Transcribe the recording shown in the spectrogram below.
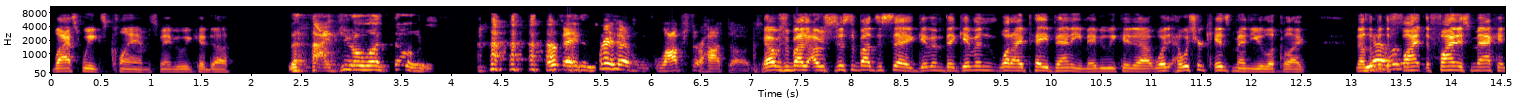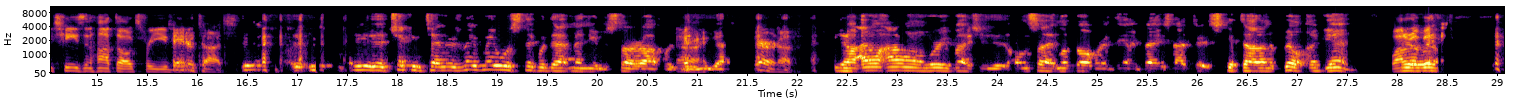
last week's clams. Maybe we could. Uh, you don't want those. Or if they, or if they have lobster hot dogs. I was about I was just about to say, given given what I pay Benny, maybe we could. Uh, what what's your kids menu look like? Nothing Yeah, but the well- fine the finest mac and cheese and hot dogs for you, Tater Benny. tots. Yeah, chicken tenders. Maybe, maybe we'll stick with that menu to start off with. All right. You, guys. Fair enough. you know, I don't I don't want to worry about you. All of a sudden, look over and Danny Benny's not there. Skipped out on the bill again. Well, I don't know. Yeah,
